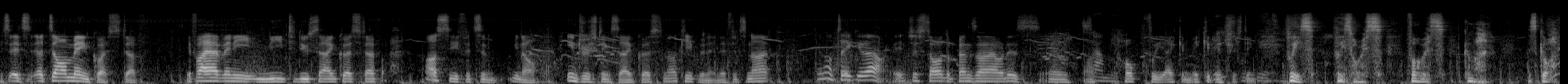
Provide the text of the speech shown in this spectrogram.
It's it's it's all main quest stuff. If I have any need to do side quest stuff, I'll see if it's a you know interesting side quest, and I'll keep it in. If it's not, then I'll take it out. It just all depends on how it is, and uh, I'll- hopefully I can make it interesting. be a hit. Please, please, horse, Phobos, come on, let's go up.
